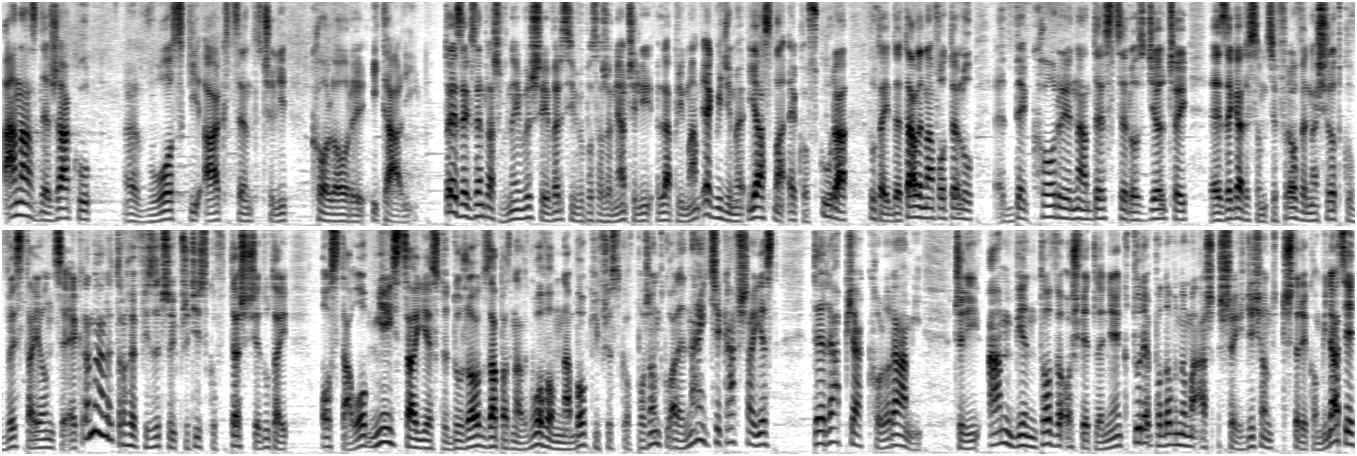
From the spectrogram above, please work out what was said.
a na zderzaku e, włoski akcent, czyli kolory Italii. To jest egzemplarz w najwyższej wersji wyposażenia, czyli La Prima. Jak widzimy, jasna ekoskóra, tutaj detale na fotelu, dekory na desce rozdzielczej, e, zegary są cyfrowe, na środku wystający ekran, ale trochę fizycznych przycisków też się tutaj ostało. Miejsca jest dużo, zapas nad głową, na boki, wszystko w porządku, ale najciekawsza jest terapia kolorami, czyli ambientowe oświetlenie, które podobno ma aż 64 kombinacje,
